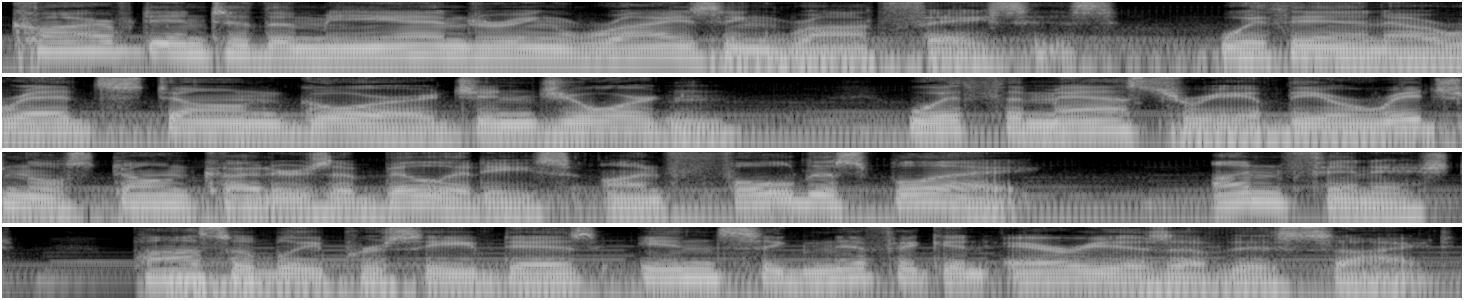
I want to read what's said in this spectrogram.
Carved into the meandering rising rock faces, within a red stone gorge in Jordan, with the mastery of the original stonecutter's abilities on full display, unfinished, possibly perceived as insignificant areas of this site.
